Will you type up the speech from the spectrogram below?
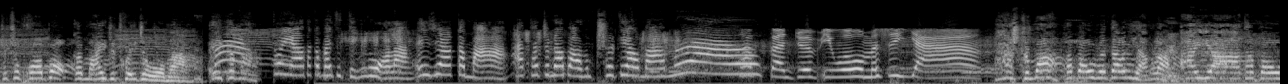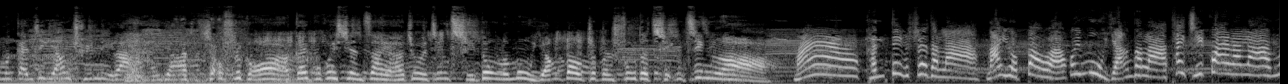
这只花豹干嘛一直推着我嘛？哎，干嘛？对呀，他干嘛一直顶我啦？哎，这要干嘛？啊，他真的要把我们吃掉吗？喵！他感觉以为我们是羊。啊，什么？他把我们当羊了？哎呀，他把我们赶进羊群里了。哎呀，小石狗啊，该不会现在啊就已经启动了《牧羊豹》这本书的情境了？喵，肯定是的啦，哪有豹啊会牧羊的啦？太奇怪了啦！喵。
